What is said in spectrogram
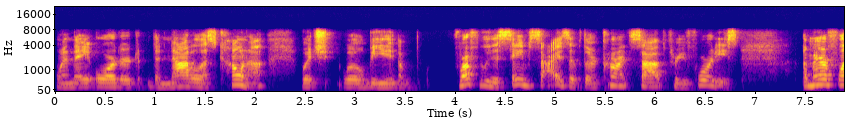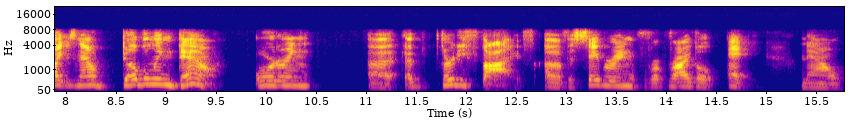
when they ordered the Natilus Kona, which will be a, roughly the same size of their current Saab 340s. Ameriflight is now doubling down, ordering uh, 35 of the Sabrewing Rhaegal A. Now,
